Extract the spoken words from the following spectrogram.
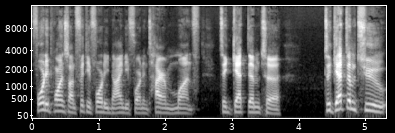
40 points on 50 40 90 for an entire month to get them to to get them to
